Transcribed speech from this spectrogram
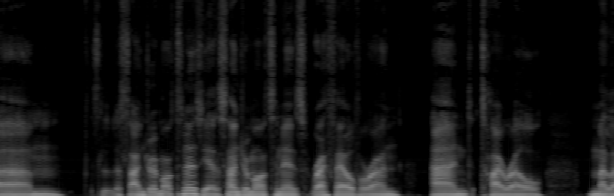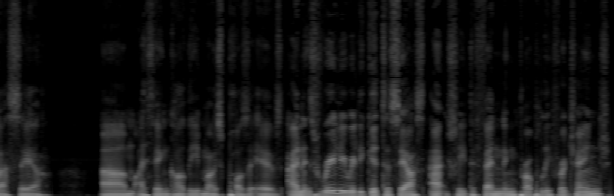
um, Lisandro Martinez, yeah, Lisandro Martinez, Rafael Varane, and Tyrell Malacia. Um, I think are the most positives, and it's really, really good to see us actually defending properly for a change.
